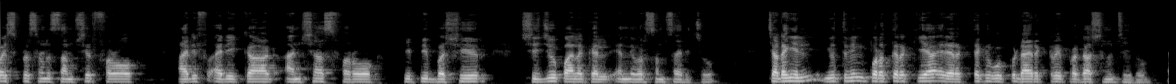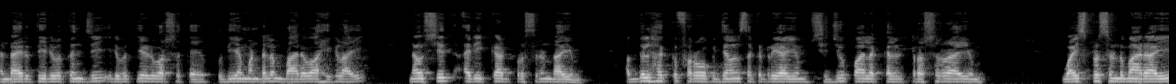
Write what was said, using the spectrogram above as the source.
vice president Shamseer Feroke Arif Areekkad Anshas Feroke P P Basheer Shiju Palakkal എന്നിവർ സംസാരിച്ചു. ചടങ്ങിൽ യൂത്ത് വിംഗ് പുറത്തിറക്കിയ രക്തഗ്രൂപ്പ് ഡയറക്ടറി പ്രകാശനം ചെയ്തു. രണ്ടായിരത്തി ഇരുപത്തിയഞ്ച് ഇരുപത്തിയേഴ് വർഷത്തെ പുതിയ മണ്ഡലം ഭാരവാഹികളായി നൌഷീദ് അരീക്കാട് പ്രസിഡന്റായും അബ്ദുൽ ഹക്ക് ഫറോഖ് ജനറൽ സെക്രട്ടറിയായും ഷിജു പാലക്കൽ ട്രഷററായും വൈസ് പ്രസിഡന്റുമാരായി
